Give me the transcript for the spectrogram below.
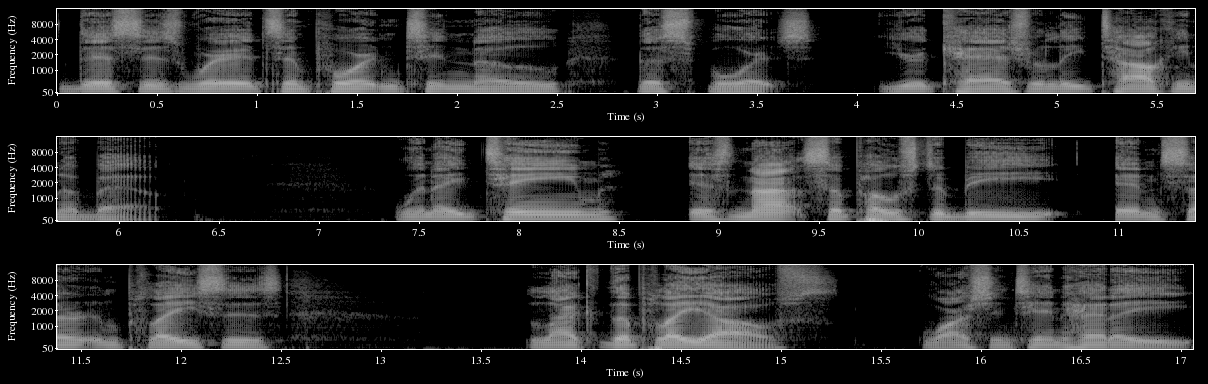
This is where it's important to know the sports you're casually talking about. When a team is not supposed to be in certain places, like the playoffs, Washington had a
